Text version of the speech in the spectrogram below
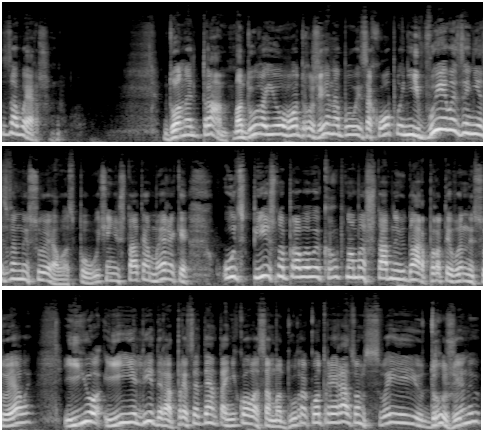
завершена. Дональд Трамп, Мадуро і його дружина були захоплені і вивезені з Венесуела. Сполучені Штати Америки успішно провели крупномасштабний удар проти Венесуели. Її, її лідера, президента Ніколаса Мадура, котрий разом з своєю дружиною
